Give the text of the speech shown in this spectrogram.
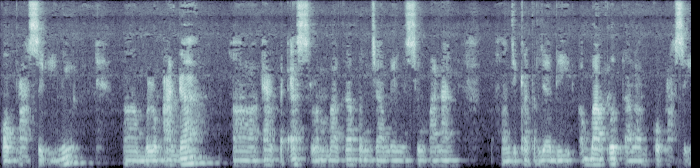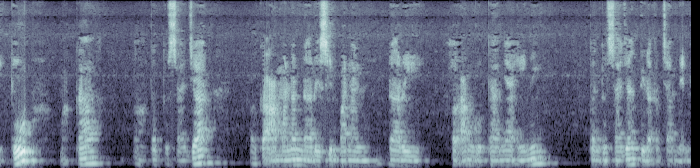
koperasi ini belum ada eh, LPS lembaga penjamin simpanan. Uh, jika terjadi bangkrut dalam koperasi itu, maka tentu saja keamanan dari simpanan dari anggotanya ini tentu saja tidak terjamin.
